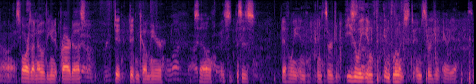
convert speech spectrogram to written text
Uh, as far as I know, the unit prior to us did, didn't come here. So it's, this is definitely in, insurgent, easily in, influenced insurgent area. So.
